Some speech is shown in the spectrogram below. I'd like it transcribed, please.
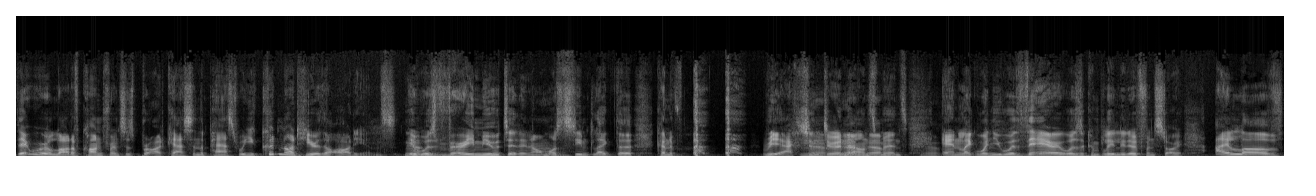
There were a lot of conferences broadcast in the past where you could not hear the audience. It was very muted and almost seemed like the kind of reaction Yeah, to yeah, yeah, announcements. yeah. And like when you were there, it was a completely different story. I love.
